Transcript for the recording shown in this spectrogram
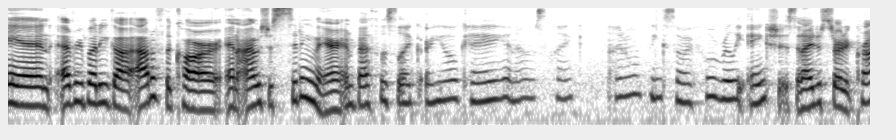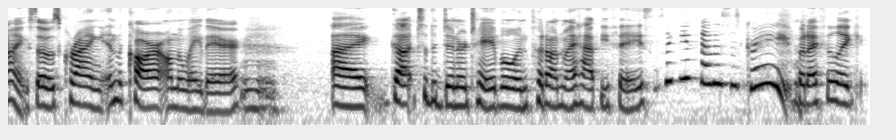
and everybody got out of the car, and I was just sitting there. And Beth was like, "Are you okay?" And I was like, "I don't think so. I feel really anxious." And I just started crying. So I was crying in the car on the way there. Mm-hmm. I got to the dinner table and put on my happy face. I was like, "Yeah, this is great." But I feel like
